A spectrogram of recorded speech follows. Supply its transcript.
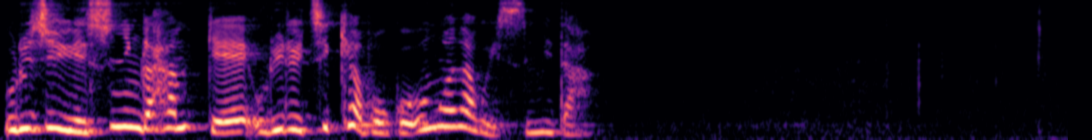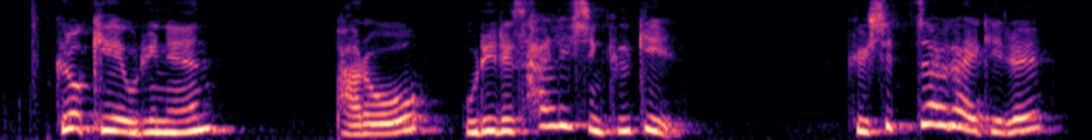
우리 주 예수님과 함께 우리를 지켜보고 응원하고 있습니다. 그렇게 우리는 바로 우리를 살리신 그 길, 그 십자가의 길을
